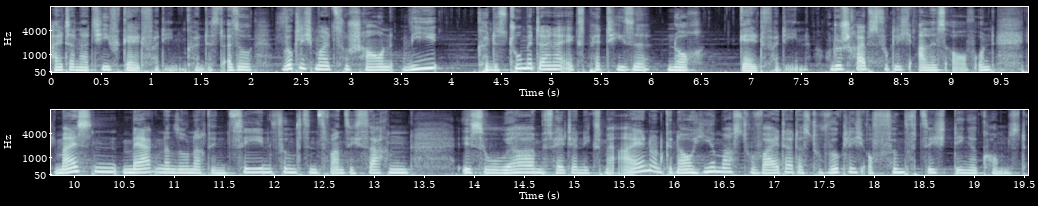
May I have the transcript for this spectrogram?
alternativ Geld verdienen könntest. Also wirklich mal zu schauen, wie könntest du mit deiner Expertise noch Geld verdienen. Und du schreibst wirklich alles auf. Und die meisten merken dann so nach den 10, 15, 20 Sachen, ist so, ja, mir fällt ja nichts mehr ein. Und genau hier machst du weiter, dass du wirklich auf 50 Dinge kommst.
